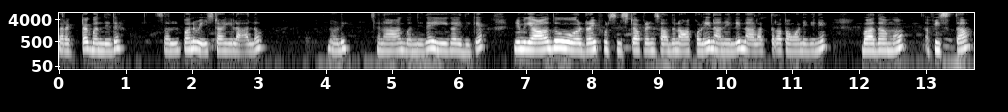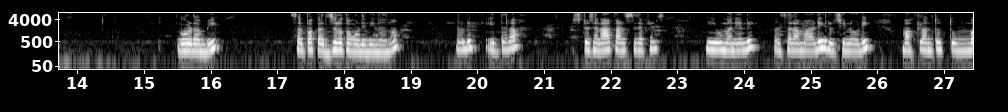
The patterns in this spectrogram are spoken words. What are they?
ಕರೆಕ್ಟಾಗಿ ಬಂದಿದೆ. ಸ್ವಲ್ಪನೂ ವೇಸ್ಟ್ ಆಗಿಲ್ಲ ಹಾಲು. ನೋಡಿ. ಚೆನ್ನಾಗಿ ಬಂದಿದೆ. ಈಗ ಇದಕ್ಕೆ ನಿಮಗೆ ಯಾವುದು ಡ್ರೈ ಫ್ರೂಟ್ಸ್ ಇಷ್ಟ ಫ್ರೆಂಡ್ಸ್ ಅದನ್ನು ಹಾಕ್ಕೊಳ್ಳಿ ನಾನಿಲ್ಲಿ ನಾಲ್ಕು ಥರ ತೊಗೊಂಡಿದ್ದೀನಿ. ಬಾದಾಮು, ಪಿಸ್ತಾ, ಗೋಡಂಬಿ. ಸ್ವಲ್ಪ ಖರ್ಜೂರ ತೊಗೊಂಡಿದ್ದೀನಿ ನಾನು. ನೋಡಿ, ಈ ಥರ ಇಷ್ಟು ಚೆನ್ನಾಗಿ ಕಾಣಿಸ್ತಿದೆ ಫ್ರೆಂಡ್ಸ್ ನೀವು ಮನೆಯಲ್ಲಿ ಒಂದು ಸಲ ಮಾಡಿ, ರುಚಿ ನೋಡಿ. ಮಕ್ಕಳಂತೂ ತುಂಬ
